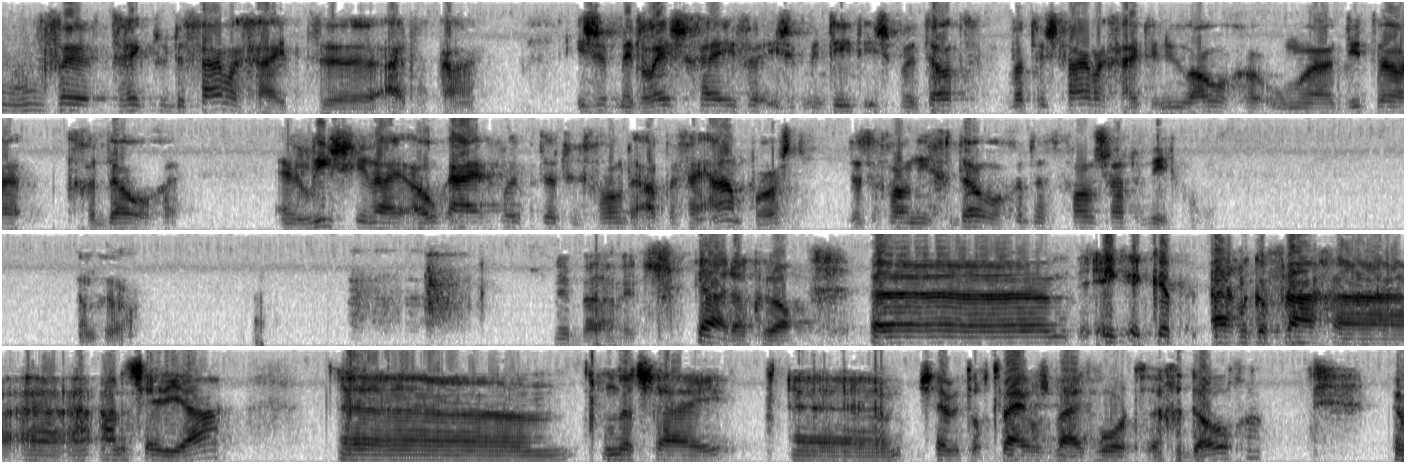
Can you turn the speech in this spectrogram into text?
hoe ver trekt u de veiligheid uh, uit elkaar? Is het met lesgeven? Is het met dit? Is het met dat? Wat is veiligheid in uw ogen om uh, dit te gedogen? En liefst zien wij ook eigenlijk dat u gewoon de APV aanpast. Dat het gewoon niet gedogen, dat het gewoon zwarte wit komt. Dank u wel. Meneer Ja, dank u wel. Uh, ik, ik heb eigenlijk een vraag aan, aan het CDA. Uh, omdat zij, uh, ze hebben toch twijfels bij het woord gedogen. En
